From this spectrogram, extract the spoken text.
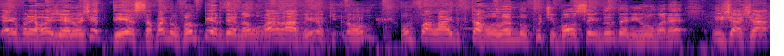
E aí eu falei, Rogério, hoje é terça, mas não vamos perder, não. Vai lá, veio aqui que nós vamos, vamos falar aí do que tá rolando no futebol, sem dúvida nenhuma, né? E já já,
